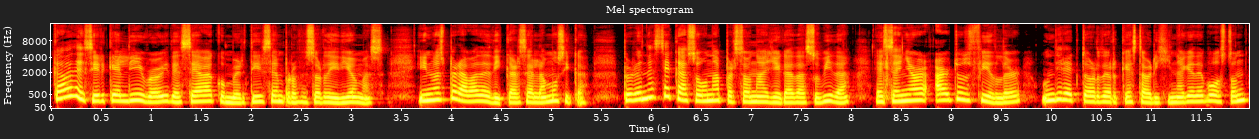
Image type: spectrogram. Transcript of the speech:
Cabe decir que Leroy deseaba convertirse en profesor de idiomas y no esperaba dedicarse a la música, pero en este caso una persona llegada a su vida, el señor Arthur Fiedler, un director de orquesta originario de Boston,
